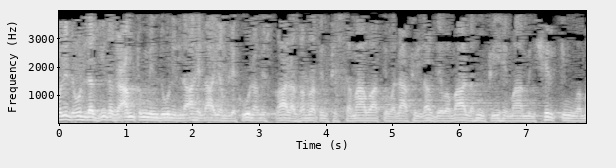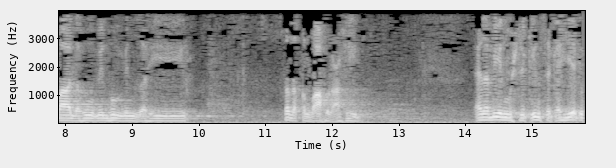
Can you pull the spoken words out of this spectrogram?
الذين زعمتم من دون الله لا يملكون مثقال ذرة في السماوات ولا في الأرض وما لهم فيهما من شرك وما له منهم من ظهير۔ صدق الله العظيم اے نبی، ان مشرقین سے کہیے کہ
